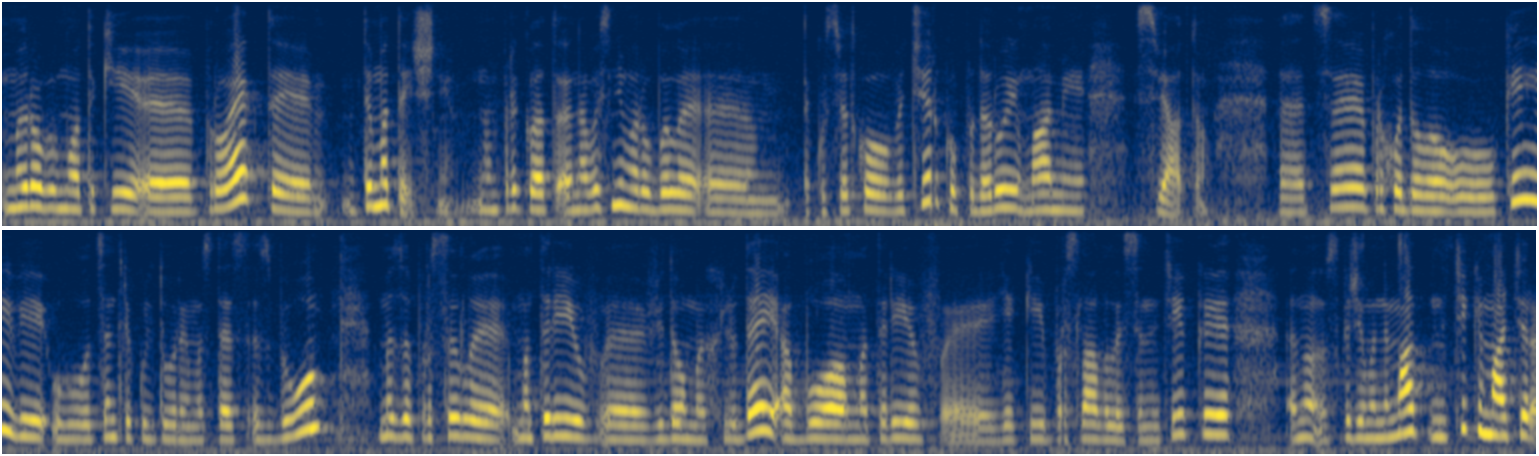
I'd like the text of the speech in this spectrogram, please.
ми робимо такі е, проекти тематичні. Наприклад, навесні ми робили е, таку святкову вечірку Подаруй мамі свято. Е, Це проходило у Києві у Центрі культури і мистецтв СБУ. Ми запросили матерів відомих людей або матерів, які прославилися не тільки, ну скажімо, не мат, не тільки матір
